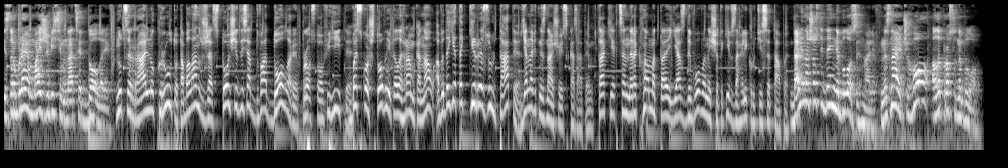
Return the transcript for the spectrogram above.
і заробляю майже 18 доларів. Ну це реально круто, та баланс вже 162 долари. Просто офігіти. Безкоштовний телеграм-канал, а видає такі результати. Я навіть не знаю, що й сказати. Так як це не реклама, та я здивований, що такі взагалі круті сетапи. Далі на шостий день не було сигналів. Не знаю чого, але просто не було.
